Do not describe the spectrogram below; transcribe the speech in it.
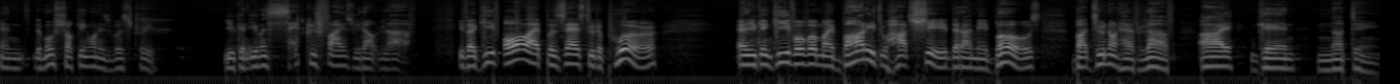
And the most shocking one is verse 3. You can even sacrifice without love. If I give all I possess to the poor, and you can give over my body to hardship that I may boast, but do not have love, I gain nothing.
